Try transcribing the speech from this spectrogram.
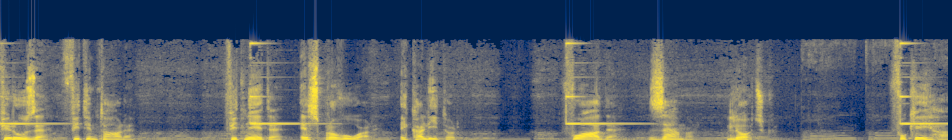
Firuze, fitimtare. Fitnete, e sprovuar, e kalitur. Fuade, zemër, loçkë. Fukeha,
